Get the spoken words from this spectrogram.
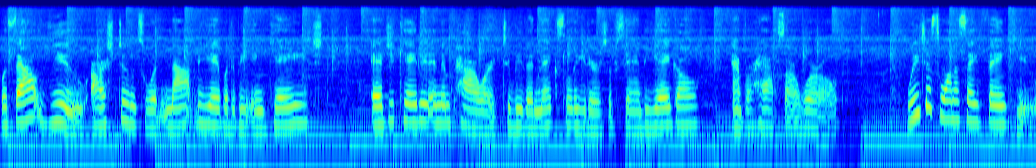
Without you, our students would not be able to be engaged, educated, and empowered to be the next leaders of San Diego and perhaps our world. We just want to say thank you.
